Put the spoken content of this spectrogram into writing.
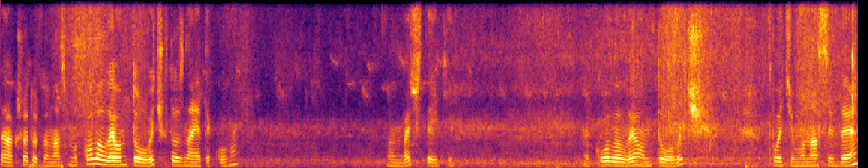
Так, що тут у нас? Микола Леонтович, хто знає такого? Вон, бачите, який? Микола Леонтович. Потім у нас іде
